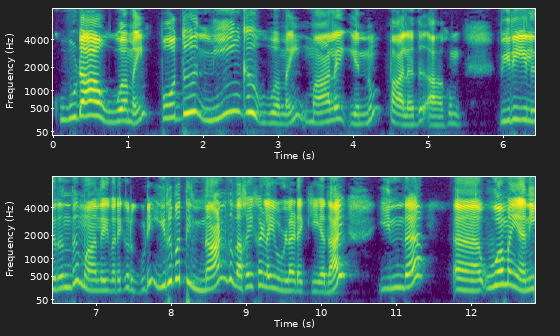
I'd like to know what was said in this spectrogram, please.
கூடா உவமை பொது நீங்கு உவமை மாலை என்னும் பாலது ஆகும். விரியிலிருந்து மாலை வரைக்கும் இருக்கக்கூடிய இருபத்தி நான்கு வகைகளை உள்ளடக்கியதாய் இந்த உவமை அணி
